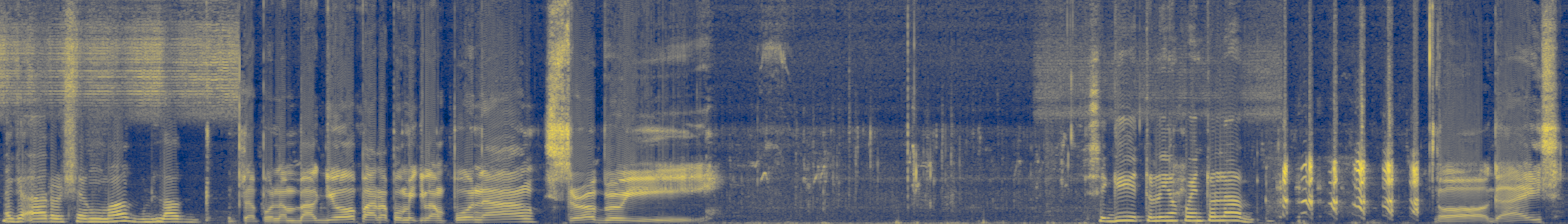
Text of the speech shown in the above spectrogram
nag-aaral siyang mag-vlog. Punta po ng Baguio para pumiklang po ng strawberry. Sige, tuloy ang kwento, love. Oh, guys.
